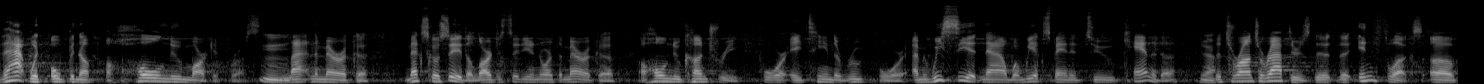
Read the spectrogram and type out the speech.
that would open up a whole new market for us. Latin America, Mexico City, the largest city in North America, a whole new country for a team to root for. I mean, we see it now when we expanded to Canada, Yeah. the Toronto Raptors, the, the influx of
